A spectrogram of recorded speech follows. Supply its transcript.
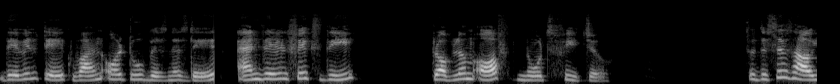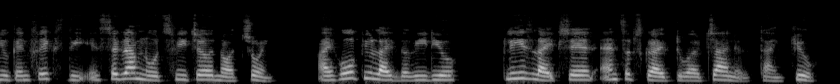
they will take one or two business days and they will fix the problem of notes feature. So this is how you can fix the Instagram notes feature not showing. I hope you like the video. Please like, share and subscribe to our channel. Thank you.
